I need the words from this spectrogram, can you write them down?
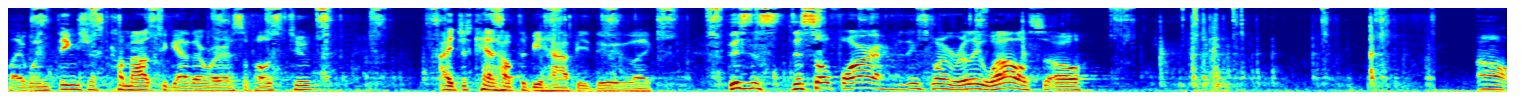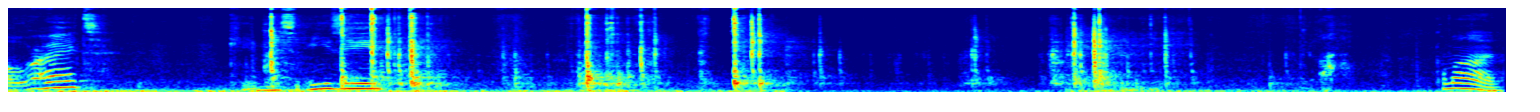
Like, when things just come out together where they're supposed to, I just can't help to be happy, dude. Like, this is, this so far, everything's going really well, so All right. Okay, nice and easy. Come on.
